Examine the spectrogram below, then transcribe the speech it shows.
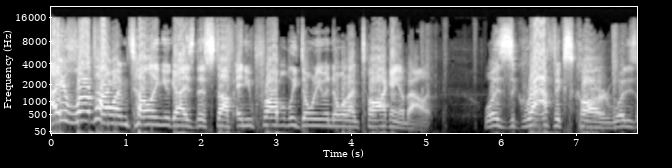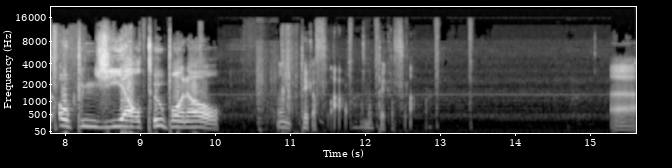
I love how I'm telling you guys this stuff and you probably don't even know what I'm talking about. What is the graphics card? What is OpenGL 2.0? I'm gonna pick a flower. I'm gonna pick a flower. Uh.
